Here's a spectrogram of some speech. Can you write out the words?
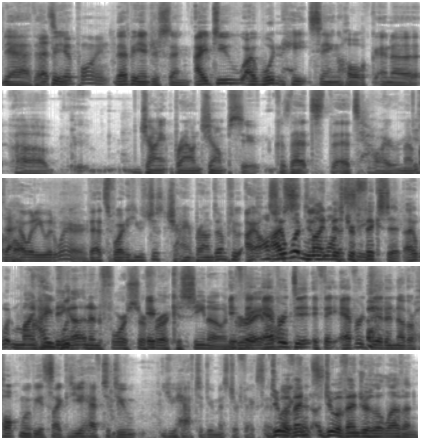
Yeah, that'd That's a good point. That'd be interesting. I do. I wouldn't hate seeing Hulk in a uh, giant brown jumpsuit because that's that's how I remember. Is that Hulk. how what he would wear? That's what he was just giant brown jumpsuit. I also I wouldn't still mind Mr. Fix It. I wouldn't mind him I being would- an enforcer if- for a casino in If Grey they ever did, if they ever did another Hulk movie, it's like you have to do you have to do Mr. Fix It. do, like, Aven- do Avengers 11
